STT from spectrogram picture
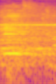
Okay.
